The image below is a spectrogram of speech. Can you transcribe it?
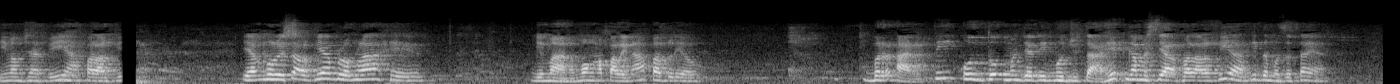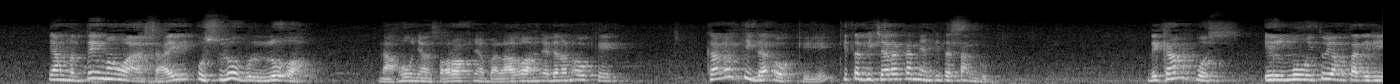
Imam Syafi'i hafal alfiah. Yang nulis alfiah belum lahir. Gimana? Mau ngapalin apa beliau? Berarti untuk menjadi mujtahid nggak mesti hafal alfiah, gitu maksud saya. Yang penting menguasai uslubul lughah nahunya, sorofnya, balaghahnya dengan oke. Okay. Kalau tidak oke, okay, kita bicarakan yang kita sanggup. Di kampus ilmu itu yang tadi di,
